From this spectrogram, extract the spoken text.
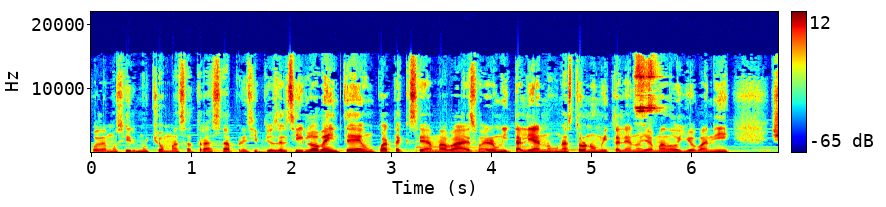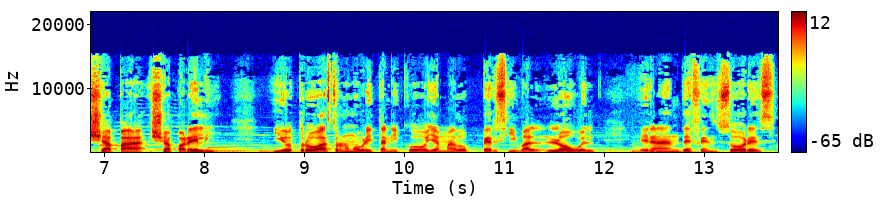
podemos ir mucho más atrás. A principios del siglo XX, un cuate que se llamaba, era un italiano, un astrónomo italiano llamado Giovanni Schiaparelli y otro astrónomo británico llamado Percival Lowell eran defensores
